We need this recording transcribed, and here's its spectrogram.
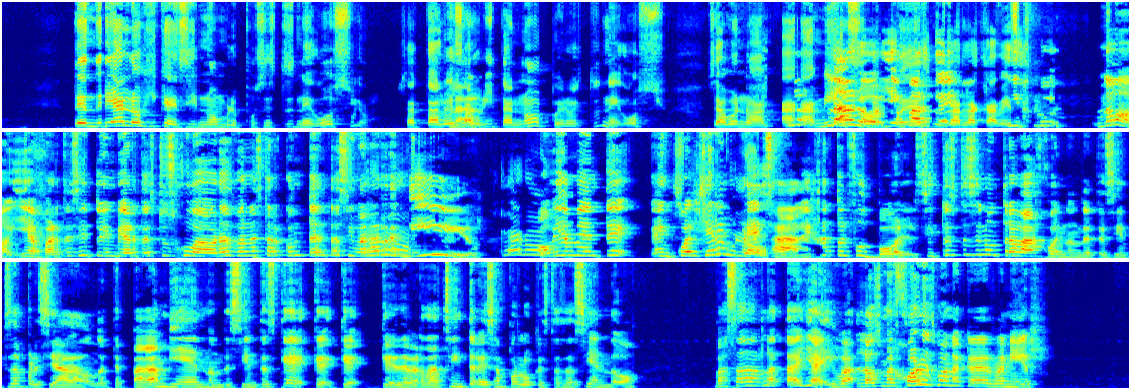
tendría lógica decir, no, hombre, pues esto es negocio. O sea, tal vez ahorita no, pero esto es negocio. O sea, bueno, a, mí claro, y aparte, la cabeza. No, y aparte si tú inviertes, tus jugadoras van a estar contentas y van a rendir. Claro. Obviamente, en cualquier empresa, deja todo el fútbol. Si tú estás en un trabajo en donde te sientes apreciada, donde te pagan bien, donde sientes que, que, que, que de verdad se interesan por lo que estás haciendo, vas a dar la talla y los mejores van a querer venir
